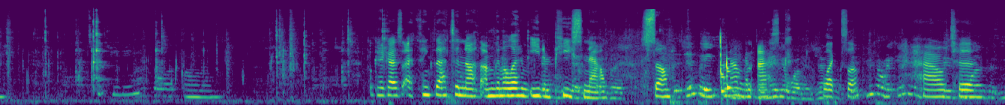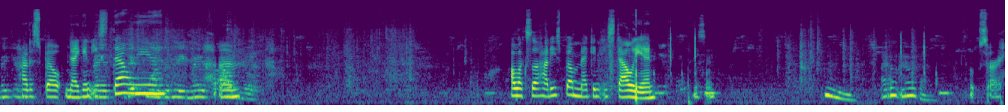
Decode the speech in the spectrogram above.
um, Is he eating? but, Okay, guys, I think that's enough. I'm gonna let him eat in peace now. So. Now I'm gonna ask maybe it Alexa you know, the inmates how to- ones that's making how to spell Megan mass- E Stallion. ones that made mass Um. Alexa, how do you spell Megan E Stallion? Listen. Hmm, I don't know that. Oh, sorry.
